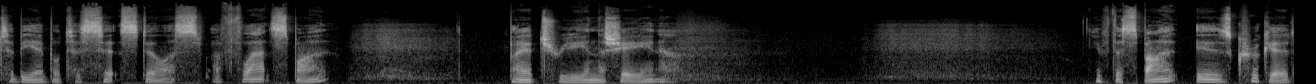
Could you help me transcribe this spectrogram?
to be able to sit still, a, a flat spot by a tree in the shade. If the spot is crooked,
